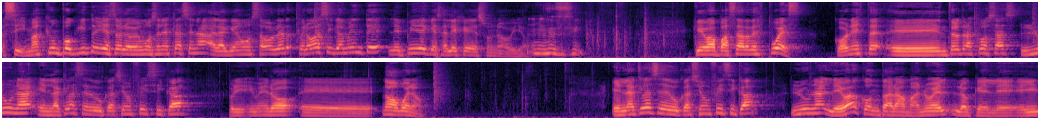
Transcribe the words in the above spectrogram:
Sí, más que un poquito y eso lo vemos en esta escena a la que vamos a volver, pero básicamente le pide que se aleje de su novio. sí. ¿Qué va a pasar después? Con esta, eh, entre otras cosas, Luna en la clase de educación física, primero, eh, no, bueno, en la clase de educación física, Luna le va a contar a Manuel lo que le,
